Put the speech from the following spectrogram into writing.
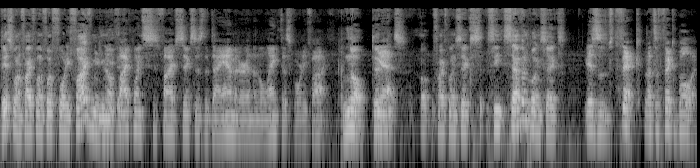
This one 5.4, 45 millimeters No, millimeters. five point five six is the diameter, and then the length is forty five. No, 30, Yes, oh, 5.6. See, 7.6. is thick. That's a thick bullet.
